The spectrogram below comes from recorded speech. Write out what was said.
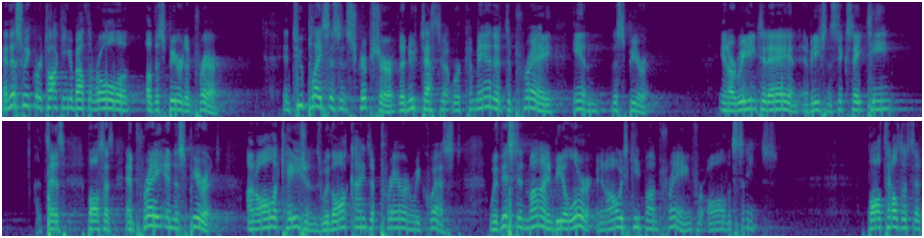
And this week, we're talking about the role of, of the Spirit in prayer. In two places in Scripture, the New Testament, we're commanded to pray in the Spirit. In our reading today in Ephesians 6.18, it says, Paul says, and pray in the Spirit on all occasions with all kinds of prayer and requests. With this in mind, be alert and always keep on praying for all the saints. Paul tells us to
